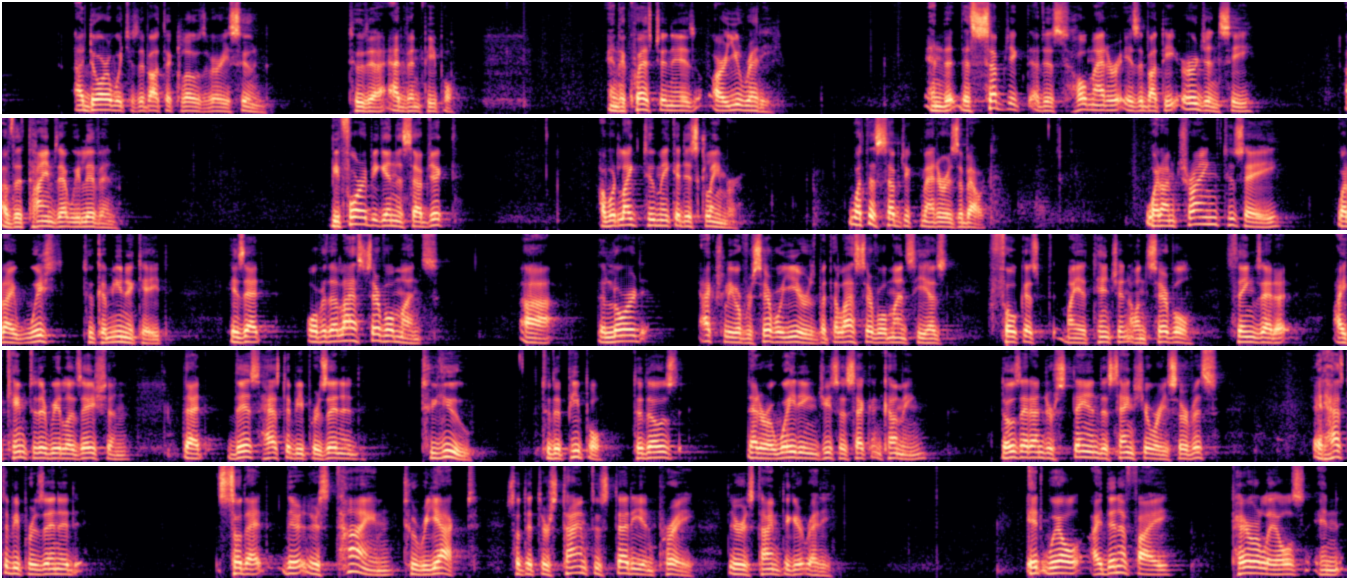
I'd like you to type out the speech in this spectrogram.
a door which is about to close very soon to the Advent people. And the question is, are you ready? And the, the subject of this whole matter is about the urgency of the times that we live in. Before I begin the subject, I would like to make a disclaimer. What the subject matter is about. What I'm trying to say, what I wish to communicate, is that over the last several months, uh, the Lord, actually over several years, but the last several months, He has focused my attention on several things that uh, I came to the realization that this has to be presented to you, to the people, to those that are awaiting Jesus' second coming, those that understand the sanctuary service, it has to be presented so that there, there's time to react, so that there's time to study and pray. There is time to get ready. It will identify parallels in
